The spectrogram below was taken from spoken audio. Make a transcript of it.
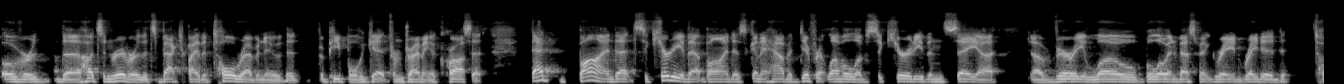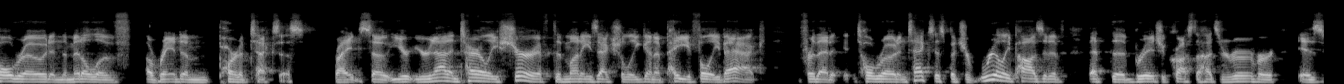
over the Hudson River that's backed by the toll revenue that the people get from driving across it. That bond, that security of that bond is going to have a different level of security than, say, a, a very low, below investment grade rated toll road in the middle of a random part of Texas, right? So you're, you're not entirely sure if the money is actually going to pay you fully back for that toll road in Texas, but you're really positive that the bridge across the Hudson River is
